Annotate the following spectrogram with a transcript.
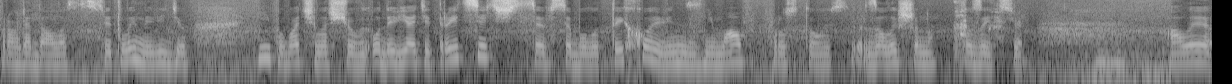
проглядала світлини, відео, і побачила, що о 9.30 це все було тихо, і він знімав просто залишену позицію. Але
